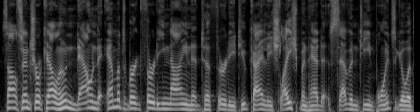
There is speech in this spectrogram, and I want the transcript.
South Central Calhoun down to Emmetsburg 39 to 32. Kylie Schleichman had 17 points to go with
